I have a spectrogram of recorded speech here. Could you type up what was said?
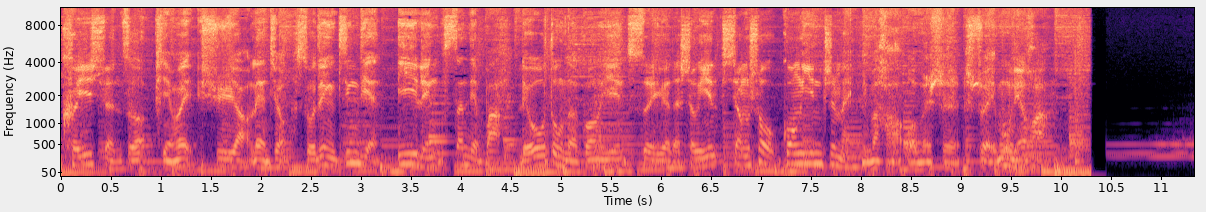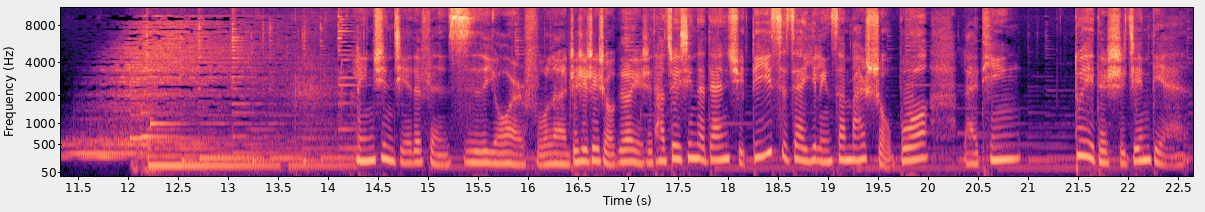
可以选择品味，需要练就。锁定经典一零三点八，流动的光阴，岁月的声音，享受光阴之美。你们好，我们是水木年华。林俊杰的粉丝有耳福了，这是这首歌，也是他最新的单曲，第一次在一零三八首播。来听，对的时间点。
